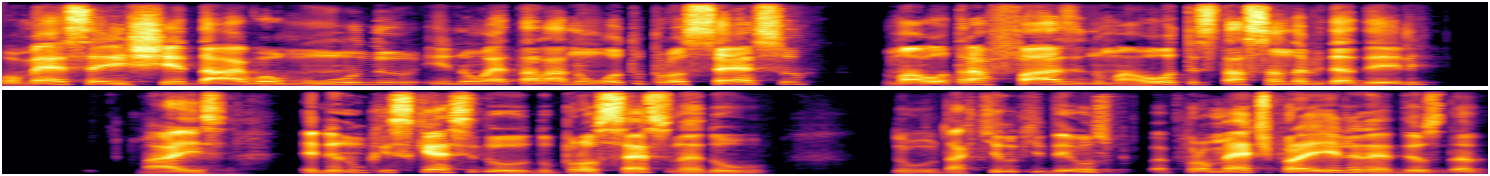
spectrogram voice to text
começa a encher d'água o mundo e não é tá lá num outro processo, numa outra fase, numa outra estação da vida dele. Mas ele nunca esquece do, do processo, né? Do, do, daquilo que Deus promete para ele, né? Deus dá,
